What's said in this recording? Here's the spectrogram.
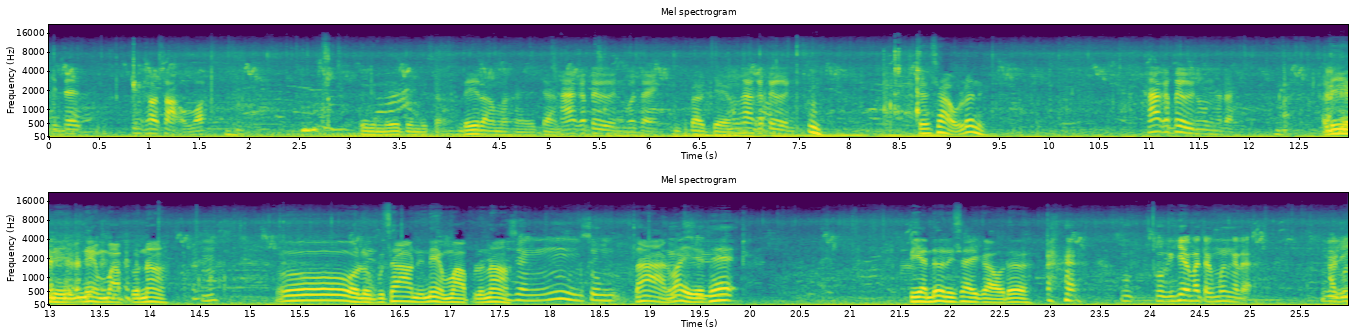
กินแต่กินข้าวเสาร์วะ ตื่นเลยตื่นแต่เช้าได้เราเอามาให้อาจารย์ห้ากระตื่นบ่แซงเปล่าแก้วมึงห้ากระตื่นแต่เช้าเลยนี่ห้ากระตื่นมึงอะไรอันนี้นี่แนมวับแล้วเนาะโอ้หลวงปู่เช้านี่แนมวับแล้วเนาะพี่เสียงทรงต้านไว้แท้ๆเปลี่ยนเด้อนี่ใส่เก่าเด้อกูกูก็เฮียมาจากมึงกันแหละอาลีกู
